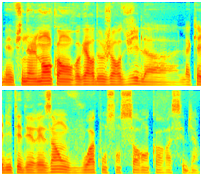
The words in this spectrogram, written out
Mais finalement, quand on regarde aujourd'hui la qualité des raisins, on voit qu'on s'en sort encore assez bien.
